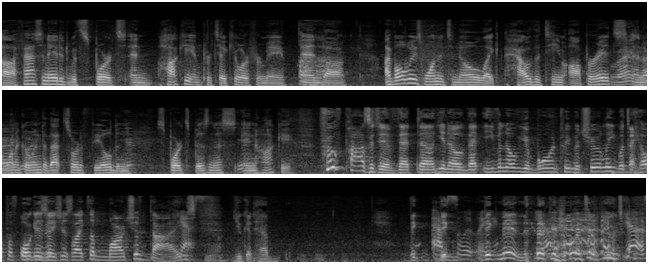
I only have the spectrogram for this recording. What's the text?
uh, fascinated with sports and hockey in particular for me. And Uh-huh. uh, I've always wanted to know like how the team operates, Right, and I right, want to go right. into that sort of field and. Yeah. Sports business in hockey. proof positive that uh, you know that even though you're born prematurely, with the help of organizations like the March of Dimes, Yes. you can have big, Absolutely. big, big men can go into the future. Yes,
